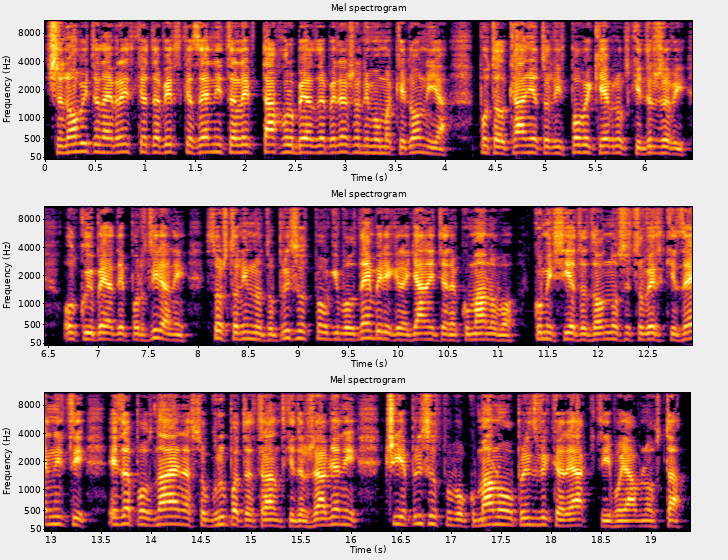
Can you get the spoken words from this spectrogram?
Членовите на еврејската верска заедница Лев Тахор беа забележани во Македонија по талкањето низ повеќе европски држави, од кои беа депортирани, со што нивното присуство ги вознемири граѓаните на Куманово. Комисијата за односи со верски заедници е запознаена со групата странски државјани, чие присуство во Куманово призвика реакции во јавноста.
